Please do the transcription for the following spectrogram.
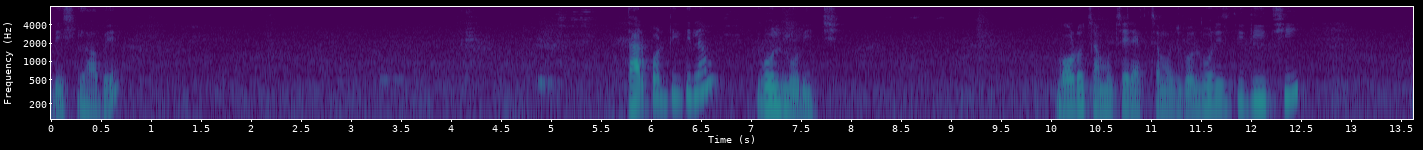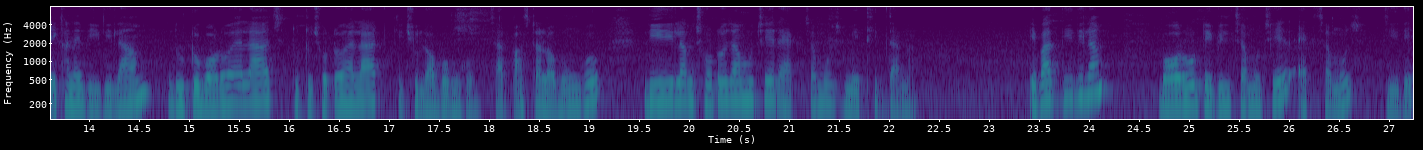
বেশি হবে। তারপর দিয়ে দিলাম গোলমরিচ। বড় চামচের এক চামচ গোলমরিচ দিয়ে দিয়েছি। এখানে দিয়ে দিলাম দুটো বড় এলাচ, দুটো ছোট এলাচ, কিছু লবঙ্গ, চার পাঁচটা লবঙ্গ। দিয়ে দিলাম ছোট চামচের এক চামচ মেথির দানা। এবার দিয়ে দিলাম বড় টেবিল চামচের এক চামচ জিরে।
